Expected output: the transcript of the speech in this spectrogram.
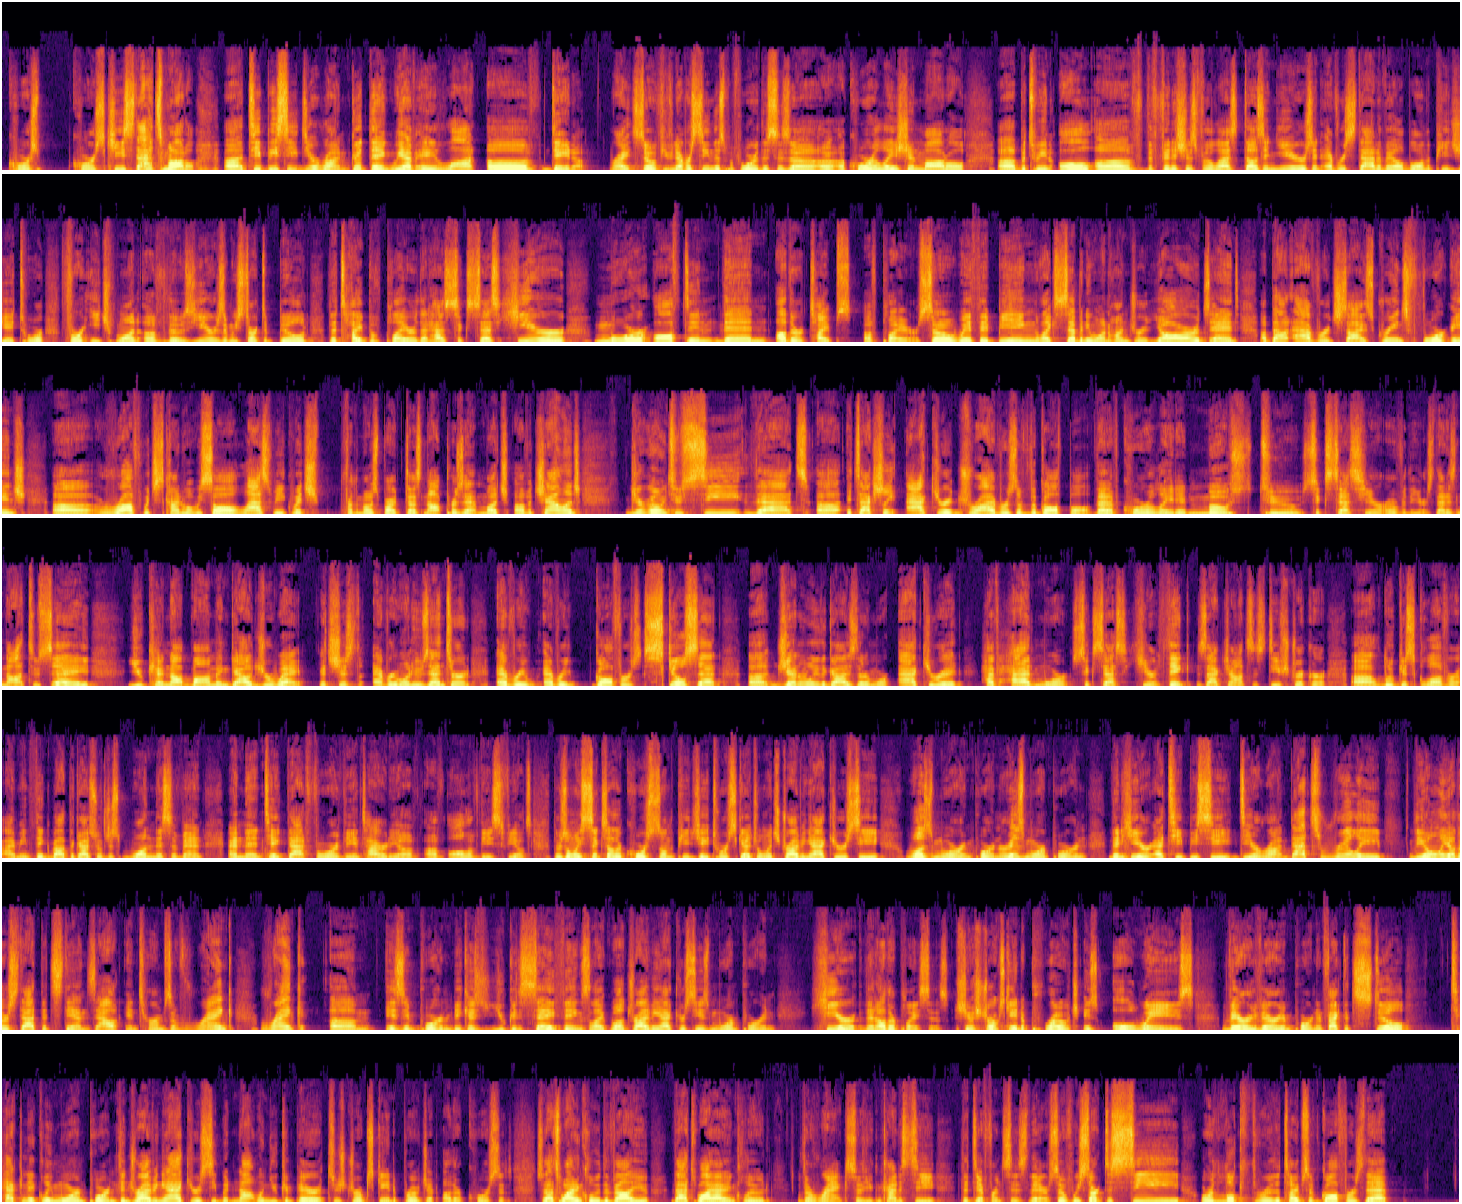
Course course key stats model. Uh, TPC Deere Run. Good thing we have a lot of data right? So if you've never seen this before, this is a, a, a correlation model uh, between all of the finishes for the last dozen years and every stat available on the PGA Tour for each one of those years. And we start to build the type of player that has success here more often than other types of players. So with it being like 7,100 yards and about average size greens, four inch uh, rough, which is kind of what we saw last week, which for the most part does not present much of a challenge you're going to see that uh, it's actually accurate drivers of the golf ball that have correlated most to success here over the years. That is not to say you cannot bomb and gouge your way. It's just everyone who's entered, every every golfer's skill set. Uh, generally, the guys that are more accurate have had more success here. Think Zach Johnson, Steve Stricker, uh, Lucas Glover. I mean, think about the guys who have just won this event and then take that for the entirety of, of all of these fields. There's only six other courses on the PGA Tour schedule in which driving accuracy was more important or is more important than here at TPC Deere Run. That's really the only other stat that stands out in terms of rank. Rank um, is important because you can say things like, well, driving accuracy is more important here than other places. You know, strokes gained approach is always very, very important. In fact, it's still technically more important than driving accuracy, but not when you compare it to strokes gained approach at other courses. So that's why I include the value. That's why I include the rank. So you can kind of see the differences there. So if we start to see or look through the types of golfers that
